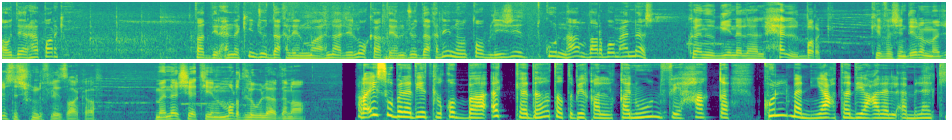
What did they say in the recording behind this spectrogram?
أو دارها parking تدير حنا كي نجو داخلين هنا les locataires نجو داخلين obligé تكون نهار نضربوا مع الناس. كان لقينا لها الحل برك. كيفاش نديروا ما نجوش نسكنوا في les caves. ماناش ياتي المرض لاولادنا رئيس بلدية القبة أكد تطبيق القانون في حق كل من يعتدي على الأملاك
